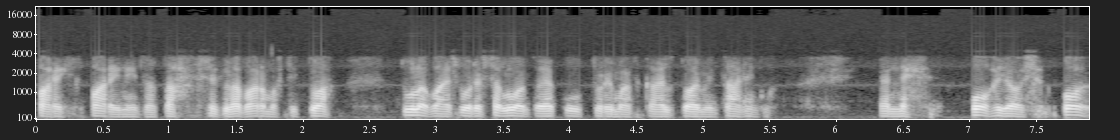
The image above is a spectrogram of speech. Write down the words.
pari, pari niin tota, se kyllä varmasti tuo tulevaisuudessa luonto- ja kulttuurimatkailutoimintaa niin kuin tänne pohjois, po,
